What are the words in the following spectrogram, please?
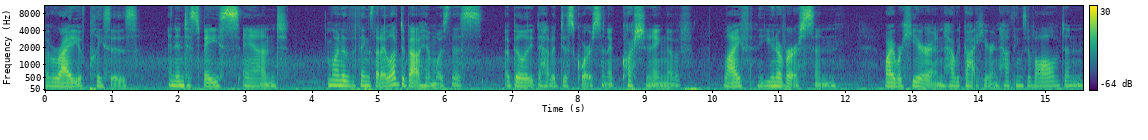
a variety of places and into space. And one of the things that I loved about him was this ability to have a discourse and a questioning of life and the universe and why we're here and how we got here and how things evolved. And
